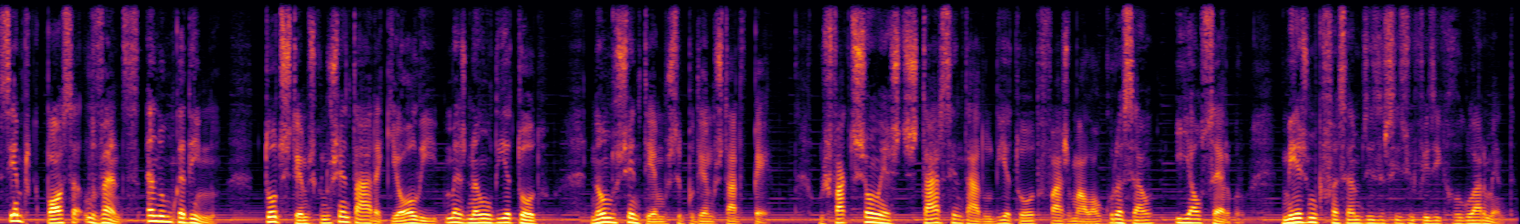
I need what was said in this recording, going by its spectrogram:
Sempre que possa, levante-se, anda um bocadinho. Todos temos que nos sentar aqui ou ali, mas não o dia todo. Não nos sentemos se podemos estar de pé. Os factos são estes: estar sentado o dia todo faz mal ao coração e ao cérebro, mesmo que façamos exercício físico regularmente.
